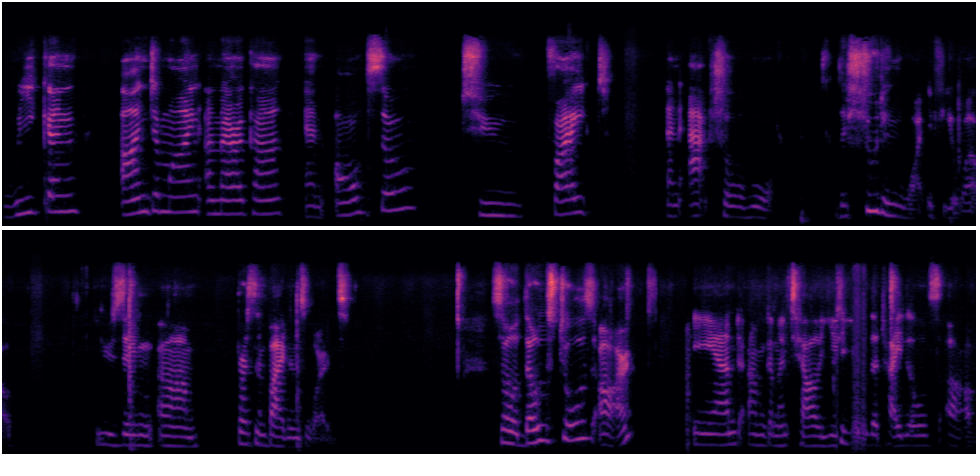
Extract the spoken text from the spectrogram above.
weaken, undermine America, and also to fight an actual war, the shooting war, if you will, using um, President Biden's words. So those tools are, and I'm going to tell you the titles of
